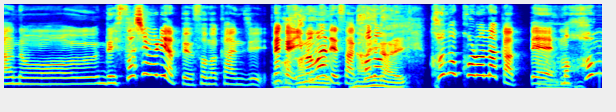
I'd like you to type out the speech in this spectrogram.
あのーで久しぶりやってんその感じ。なんか今までさわこのこのコロナ禍って、うん。もうほんま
